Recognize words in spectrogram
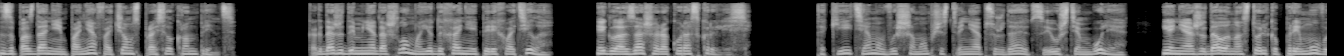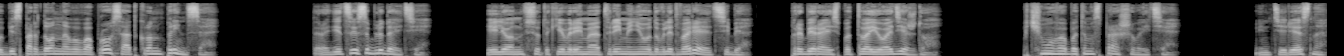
с запозданием поняв, о чем спросил кронпринц. Когда же до меня дошло, мое дыхание перехватило, и глаза широко раскрылись. Такие темы в высшем обществе не обсуждаются, и уж тем более я не ожидала настолько прямого, беспардонного вопроса от кронпринца. «Традиции соблюдайте. Или он все таки время от времени удовлетворяет себя, пробираясь под твою одежду?» «Почему вы об этом спрашиваете?» «Интересно».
